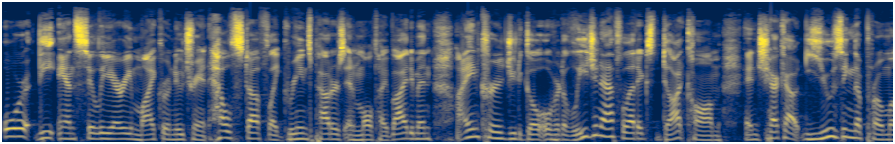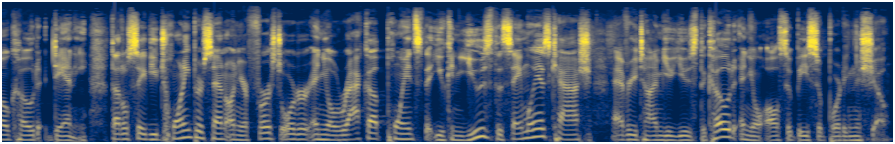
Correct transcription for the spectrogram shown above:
or the ancillary micronutrient health stuff like greens powders and multivitamin, I encourage you to go over to legionathletics.com and check out using the promo code Danny. That'll save you 20% on your first order and you'll rack up points that you can use the same way as cash every time you use the code, and you'll also be supporting the show.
